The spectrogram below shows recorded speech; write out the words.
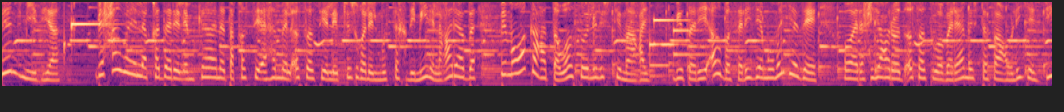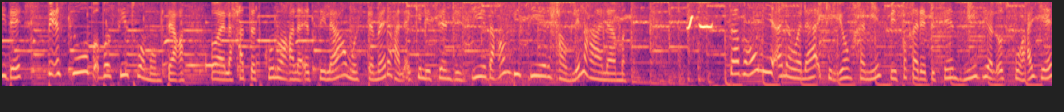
Trend Media. بحاول قدر الإمكان تقصي أهم القصص يلي بتشغل المستخدمين العرب بمواقع التواصل الاجتماعي بطريقة بصرية مميزة ورح يعرض قصص وبرامج تفاعلية جديدة بأسلوب بسيط وممتع ولحتى تكونوا على اطلاع مستمر على كل ترند جديد عم بيصير حول العالم. تابعوني أنا ولاء كل يوم خميس بفقرة Trend Media الأسبوعية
